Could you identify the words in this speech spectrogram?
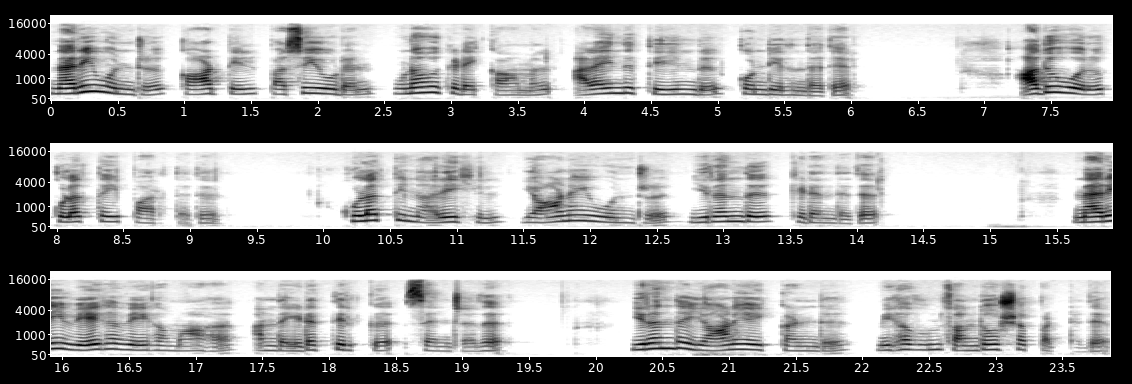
நரி ஒன்று காட்டில் பசியுடன் உணவு கிடைக்காமல் அலைந்து திரிந்து கொண்டிருந்தது. அது ஒரு குளத்தை பார்த்தது. குளத்தின் அருகில் யானை ஒன்று இறந்து கிடந்தது. நரி வேக வேகமாக அந்த இடத்திற்கு சென்றது. இறந்த யானையைக் கண்டு மிகவும் சந்தோஷப்பட்டது.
